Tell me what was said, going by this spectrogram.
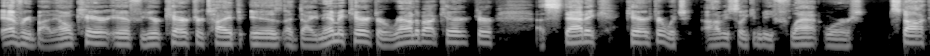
everybody. I don't care if your character type is a dynamic character, a roundabout character, a static character, which obviously can be flat or stock.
